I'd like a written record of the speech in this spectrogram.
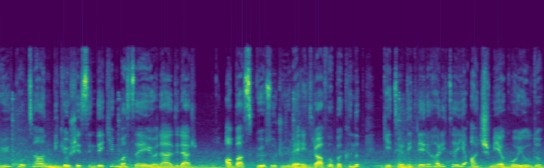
büyük otağın bir köşesindeki masaya yöneldiler. Abbas göz ucuyla etrafa bakınıp getirdikleri haritayı açmaya koyuldu.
